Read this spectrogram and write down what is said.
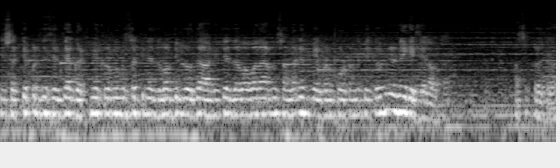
जी सत्य असेल त्या घटनेक्रमानुसार तिने जबाब दिलेला होता आणि त्या जबाबाला अनुषंगानेच मेहरबान कोर्टाने त्याच्यावर निर्णय घेतलेला होता. असं कळतं.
